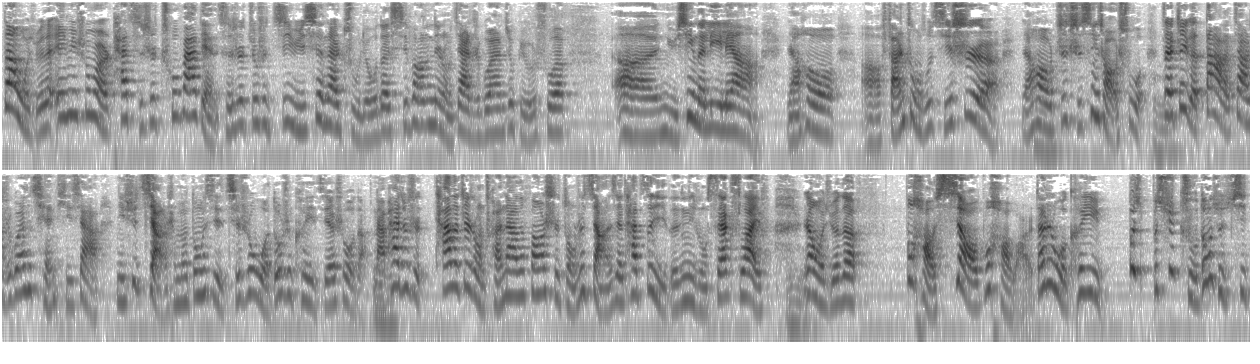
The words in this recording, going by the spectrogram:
但我觉得 Amy Schumer 她其实出发点其实就是基于现在主流的西方的那种价值观，就比如说。呃，女性的力量，然后呃，反种族歧视，然后支持性少数，在这个大的价值观前提下，你去讲什么东西，其实我都是可以接受的，哪怕就是他的这种传达的方式，总是讲一些他自己的那种 sex life，让我觉得不好笑、不好玩，但是我可以不不去主动去去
